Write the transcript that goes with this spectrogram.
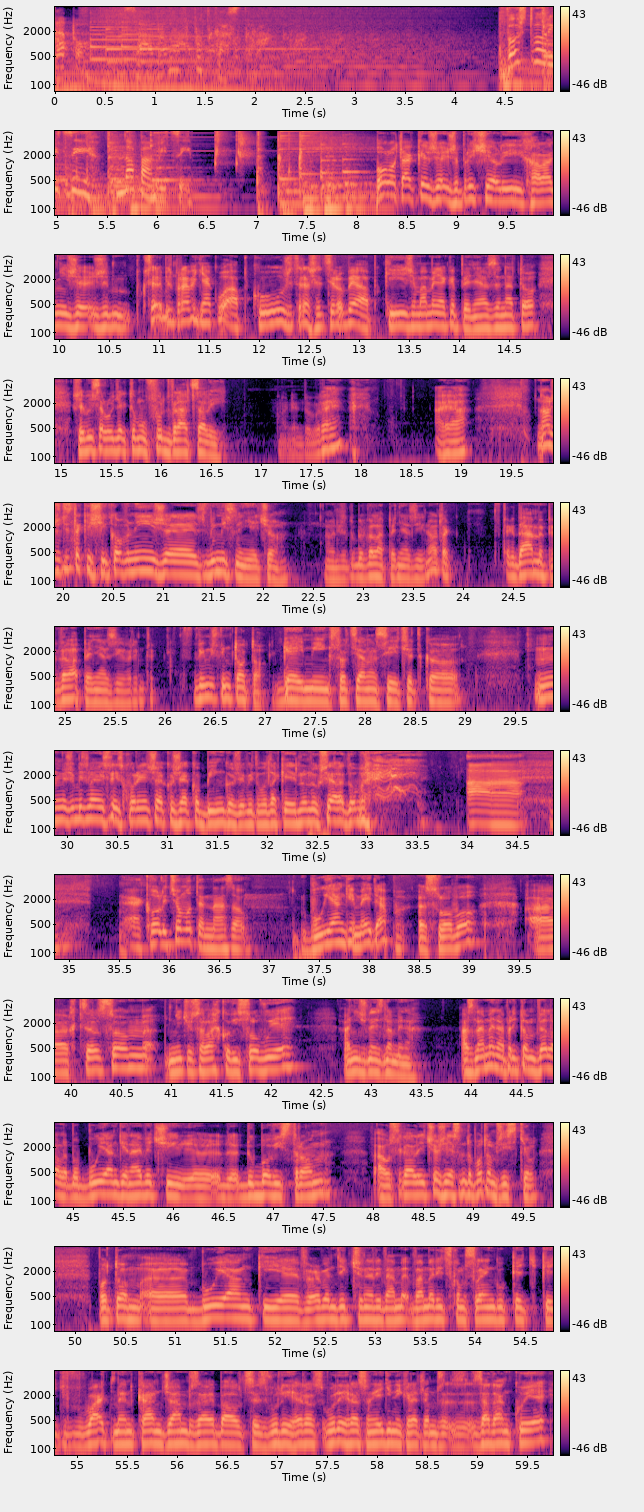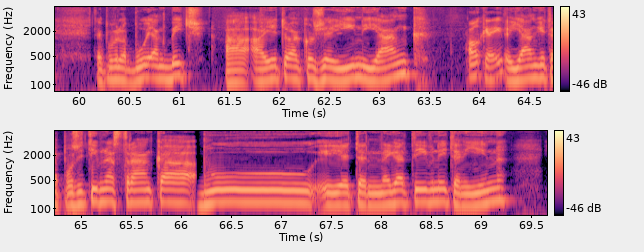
ZAPO. Zábrná v podcastov. Vo Štvorici na Pambici. Bolo také, že, že prišieli chalani, že, že chceli by spraviť nejakú apku, že teraz všetci robia apky, že máme nejaké peniaze na to, že by sa ľudia k tomu furt vracali. Dobre. A ja? No, že ty si taký šikovný, že vymyslí niečo. Hovorím, že to bude veľa peňazí. No tak, tak dáme veľa peňazí. Hovorím, tak vymyslím toto. Gaming, sociálna sieť, všetko. Mm, že by sme mysleli skôr niečo ako, že ako bingo, že by to bolo také jednoduchšie, ale dobre. A kvôli čomu ten názov? Bujang je made up e, slovo a chcel som, niečo sa ľahko vyslovuje a nič neznamená. A znamená pritom veľa, lebo bujang je najväčší e, dubový strom v Austrálii, čože ja som to potom zistil. Potom e, bujang je v Urban Dictionary v, ame- v americkom slangu, keď, keď white man can't jump zajebal cez Woody Harrelson, Woody Harrelson jedinýkrát tam z- zadankuje, tak povedal bujang bitch a, a je to akože yin yang, OK. Yang je tá pozitívna stránka, Bu je ten negatívny, ten Yin,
